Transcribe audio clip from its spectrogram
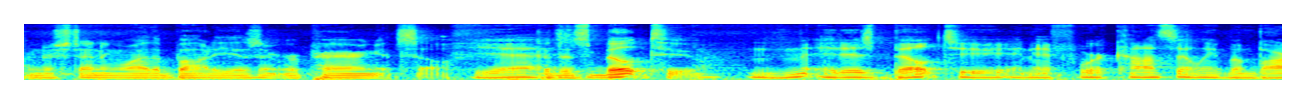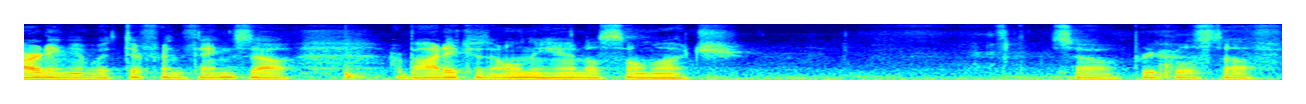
Understanding why the body isn't repairing itself. Yeah. Because it's built to. hmm It is built to, and if we're constantly bombarding it with different things, though, our body can only handle so much. So pretty cool stuff.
